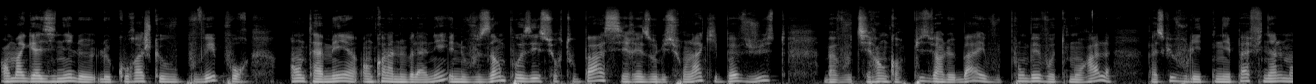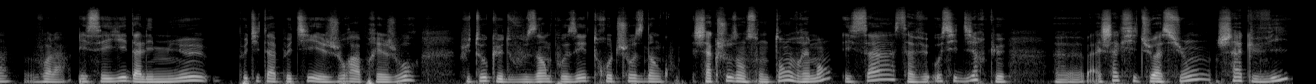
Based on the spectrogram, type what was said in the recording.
emmagasiner le, courage que vous pouvez pour entamer encore la nouvelle année et ne vous imposez surtout pas ces résolutions-là qui peuvent juste bah, vous tirer encore plus vers le bas et vous plomber votre morale parce que vous ne les tenez pas finalement. Voilà, essayez d'aller mieux petit à petit et jour après jour, plutôt que de vous imposer trop de choses d'un coup. Chaque chose en son temps, vraiment, et ça, ça veut aussi dire que euh, bah, chaque situation, chaque vie,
